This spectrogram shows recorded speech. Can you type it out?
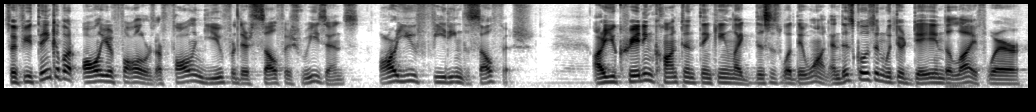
So if you think about all your followers are following you for their selfish reasons, are you feeding the selfish? Are you creating content thinking like this is what they want? And this goes in with your day in the life where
